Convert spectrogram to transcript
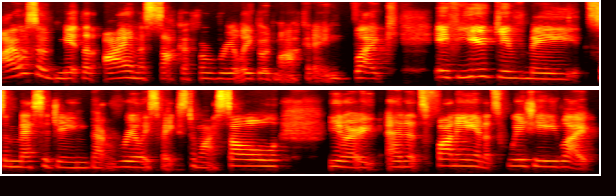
I also admit that I am a sucker for really good marketing. Like, if you give me some messaging that really speaks to my soul, you know, and it's funny and it's witty, like,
